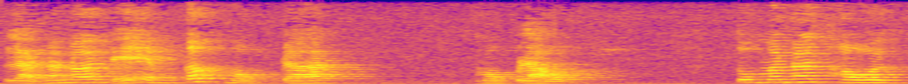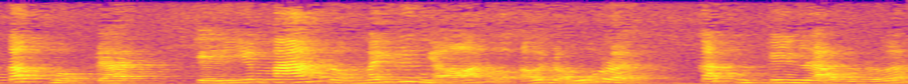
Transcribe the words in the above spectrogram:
Là nó nói để em cất một trệt, một lầu. Tôi mới nói thôi, cất một trệt, chị với má rồi mấy đứa nhỏ rồi ở đủ rồi, cất một kia lầu nữa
